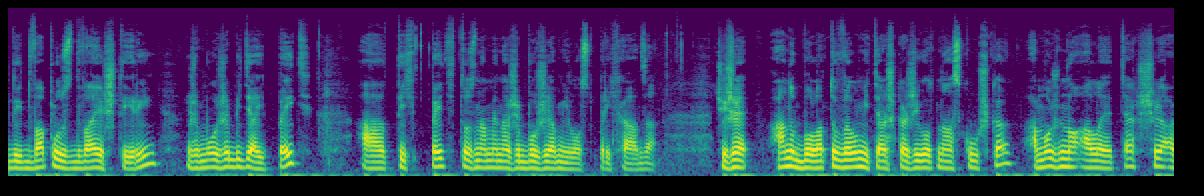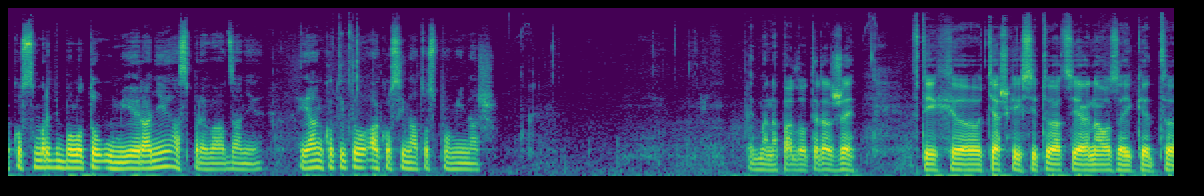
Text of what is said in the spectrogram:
vždy 2 plus 2 je 4, že môže byť aj 5 a tých 5 to znamená, že Božia milosť prichádza. Čiže áno, bola to veľmi ťažká životná skúška a možno ale ťažšie ako smrť bolo to umieranie a sprevádzanie. Janko, ty to, ako si na to spomínaš? Tak ma napadlo teraz, že v tých uh, ťažkých situáciách naozaj, keď uh,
